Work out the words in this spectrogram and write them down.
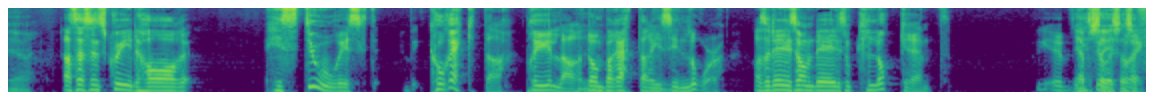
Ja. Assassin's Creed har historiskt korrekta prylar Mm. de berättar i Mm. sin lore. Alltså det är liksom, det är liksom klockrent. eh, Ja precis, alltså korrekt.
